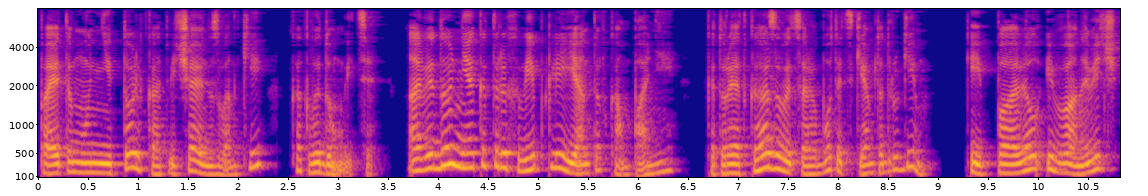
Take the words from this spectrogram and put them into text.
Поэтому не только отвечаю на звонки, как вы думаете, а веду некоторых VIP-клиентов компании, которые отказываются работать с кем-то другим. И Павел Иванович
